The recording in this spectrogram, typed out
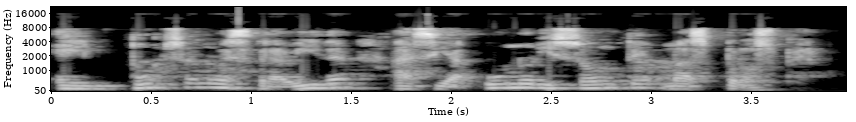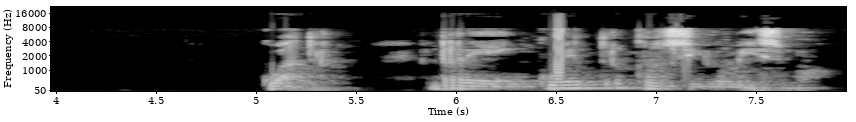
e impulsa nuestra vida hacia un horizonte más próspero. 4. Reencuentro consigo mismo.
